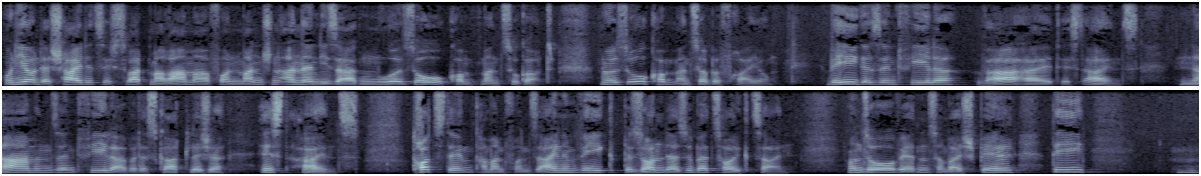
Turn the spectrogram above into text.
Und hier unterscheidet sich Svatmarama von manchen anderen, die sagen, nur so kommt man zu Gott. Nur so kommt man zur Befreiung. Wege sind viele, Wahrheit ist eins. Namen sind viele, aber das Göttliche ist eins. Trotzdem kann man von seinem Weg besonders überzeugt sein. Und so werden zum Beispiel die, hm,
